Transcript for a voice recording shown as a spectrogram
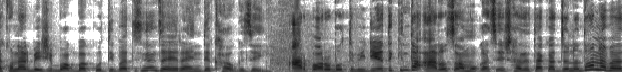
এখন আর বেশি বকবক করতে পারতিস না যে রাইন্দে খাও গে, যাই। আর পরবর্তী ভিডিওতে কিন্তু আরও চমক আছে। সাথে থাকার জন্য ধন্যবাদ।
